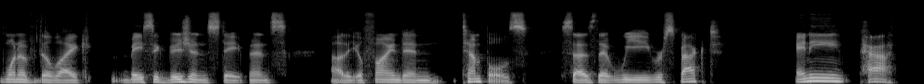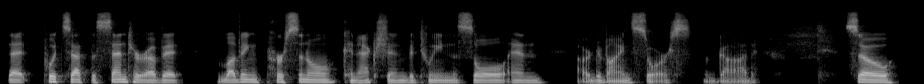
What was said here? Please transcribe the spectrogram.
one of the like basic vision statements uh, that you'll find in temples says that we respect any path that puts at the center of it loving personal connection between the soul and our divine source or God. So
